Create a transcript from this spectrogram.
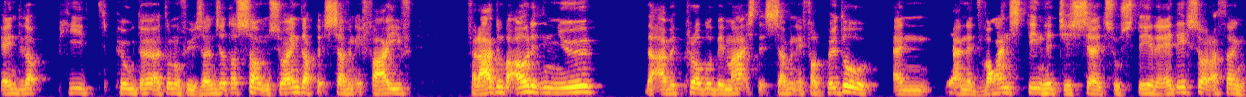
ended up he pulled out. I don't know if he was injured or something. So I ended up at 75 for Adam, but I already knew that I would probably be matched at 70 for Budo. And yeah. in advance, Dean had just said, so stay ready, sort of thing.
